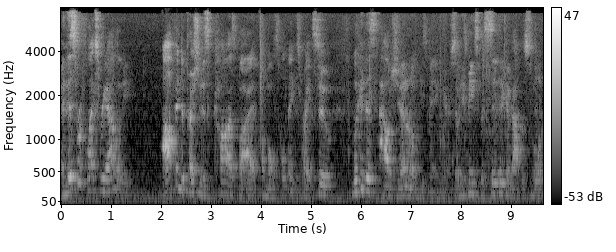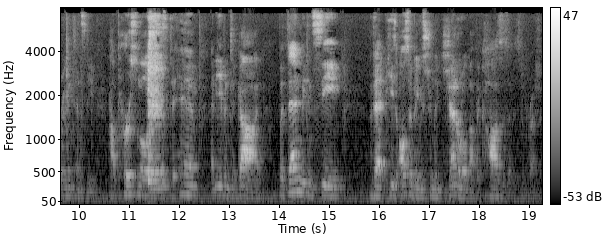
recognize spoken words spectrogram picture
And this reflects reality. Often depression is caused by uh, multiple things, right? So look at this, how general he's being here. So he's being specific about the smoldering intensity how personal it is to him and even to God. But then we can see that he's also being extremely general about the causes of his depression.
